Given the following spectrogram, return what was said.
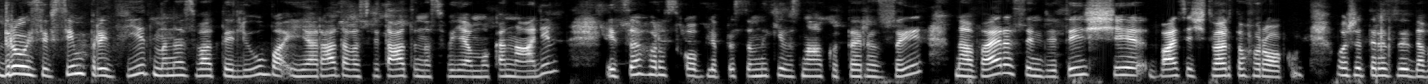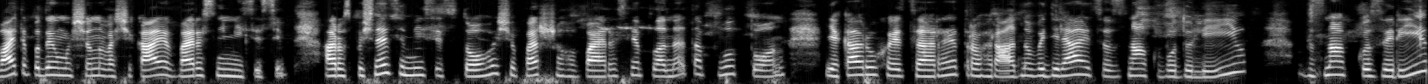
Друзі, всім привіт! Мене звати Люба і я рада вас вітати на своєму каналі. І це гороскоп для представників знаку Терези на вересень 2024 року. Отже, Терези, давайте подивимося, що на вас чекає в вересні місяці. А розпочнеться місяць з того, що 1 вересня планета Плутон, яка рухається ретроградно, виділяється з знаку водолію в знак Козиріг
